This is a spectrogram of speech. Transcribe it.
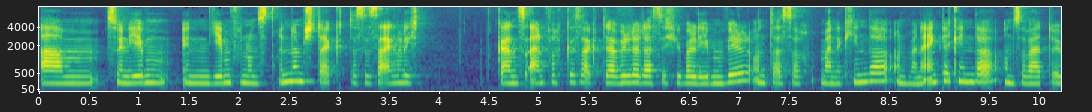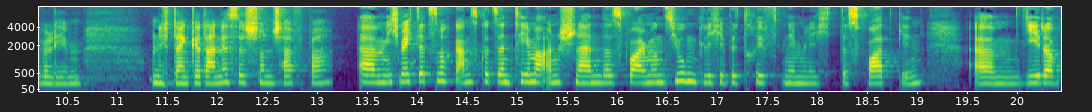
ähm, so in jedem, in jedem von uns drinnen steckt, das ist eigentlich ganz einfach gesagt der Wille, dass ich überleben will und dass auch meine Kinder und meine Enkelkinder und so weiter überleben. Und ich denke, dann ist es schon schaffbar. Ähm, ich möchte jetzt noch ganz kurz ein Thema anschneiden, das vor allem uns Jugendliche betrifft, nämlich das Fortgehen. Ähm, jeder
